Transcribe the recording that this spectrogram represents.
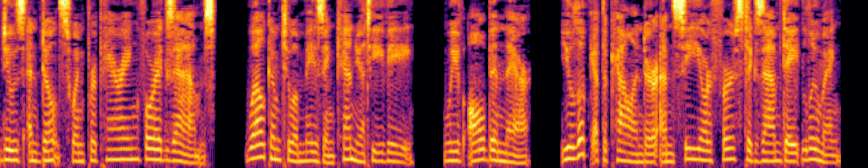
Do's and don'ts when preparing for exams. Welcome to Amazing Kenya TV. We've all been there. You look at the calendar and see your first exam date looming.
